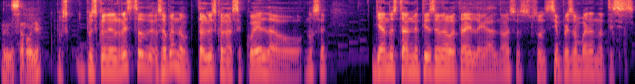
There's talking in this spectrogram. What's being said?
El desarrollo. pues, pues con el resto de, o sea, bueno, tal vez con la secuela o no sé. Ya no están metidos en una batalla ilegal, ¿no? Eso son- siempre son buenas noticias.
